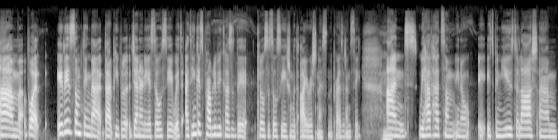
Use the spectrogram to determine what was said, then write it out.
Um, but it is something that that people generally associate with. I think it's probably because of the close association with Irishness in the presidency, and we have had some. You know, it, it's been used a lot. Um,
